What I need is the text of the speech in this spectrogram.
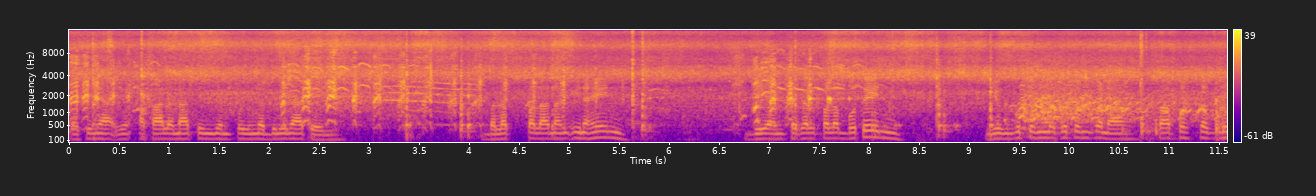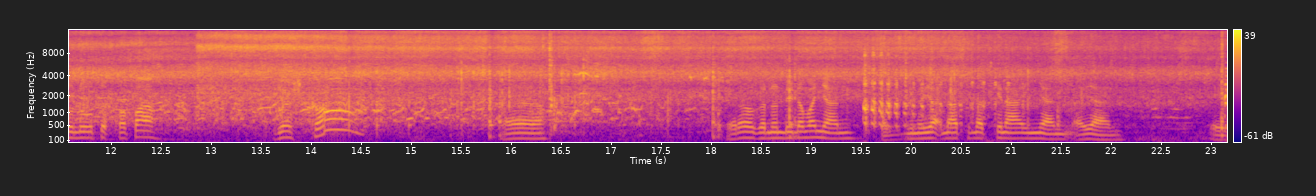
Kasi nga, yung akala natin yan po yung nabili natin. Balat pala ng inahin. Di ang tagal palambutin. Yung gutom na gutom ka na, tapos nagluluto ka pa. Diyos ko! Ayan. Pero ganun din naman yan. Pag ginuya natin at kinain yan, ayan. Eh,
